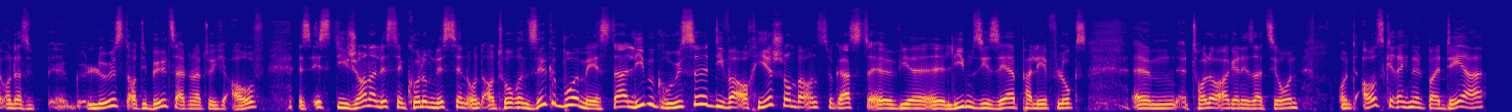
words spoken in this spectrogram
und das äh, löst auch die Bildzeitung natürlich auf, es ist die Journalistin, Kolumnistin und Autorin Silke Burmeister. Liebe Grüße, die war auch hier schon bei uns zu Gast. Äh, wir äh, lieben sie sehr, Palais Flux, ähm, tolle Organisation. Und ausgerechnet bei der,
